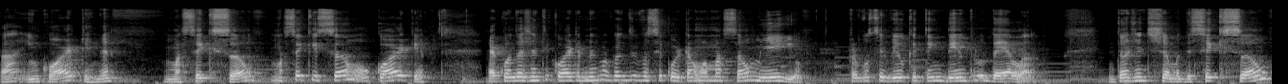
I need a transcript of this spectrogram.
tá? Em corte, né? Uma secção, uma secção ou corte é quando a gente corta a mesma coisa de você cortar uma maçã ao meio, para você ver o que tem dentro dela. Então a gente chama de secção,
